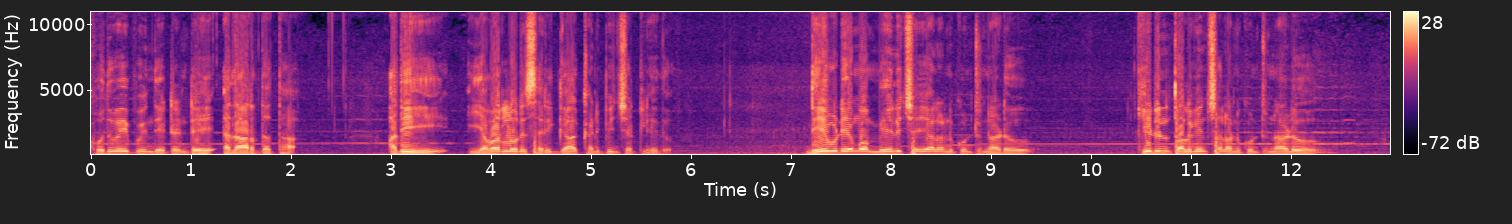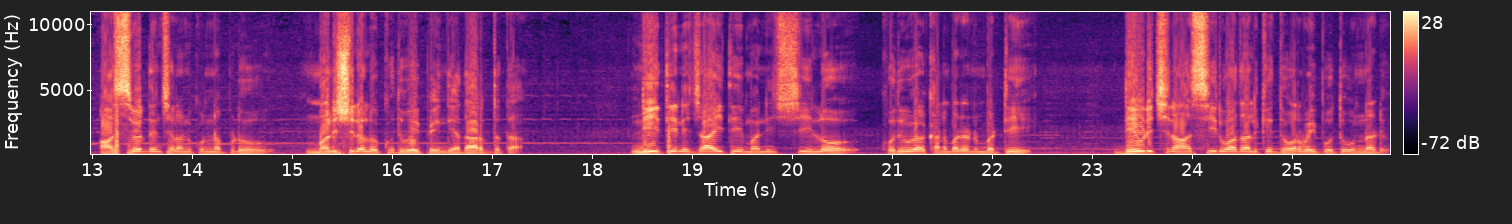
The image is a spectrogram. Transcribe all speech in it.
కొదువైపోయింది ఏంటంటే యథార్థత. అది ఎవరిలోని సరిగ్గా కనిపించట్లేదు. దేవుడేమో మేలు చేయాలనుకుంటున్నాడు కీడును తొలగించాలనుకుంటున్నాడు ఆశీర్వదించాలనుకున్నప్పుడు మనుషులలో కొదువైపోయింది యథార్థత. నీతి నిజాయితీ మనిషిలో కొదువుగా కనబడడం బట్టి దేవుడిచ్చిన ఆశీర్వాదాలకి దూరం అయిపోతూ ఉన్నాడు.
